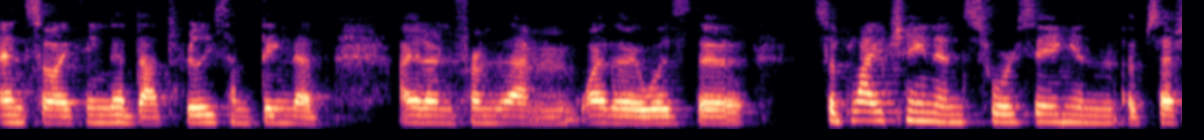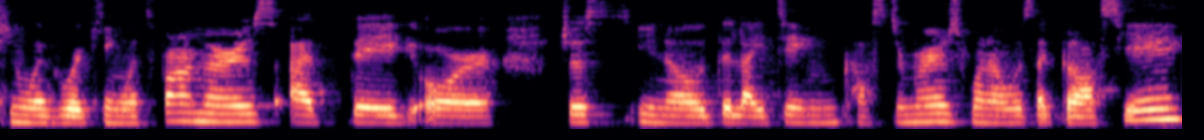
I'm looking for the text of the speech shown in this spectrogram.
And so I think that that's really something that I learned from them, whether it was the supply chain and sourcing and obsession with working with farmers at Dig or just, you know, delighting customers when I was at Glossier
